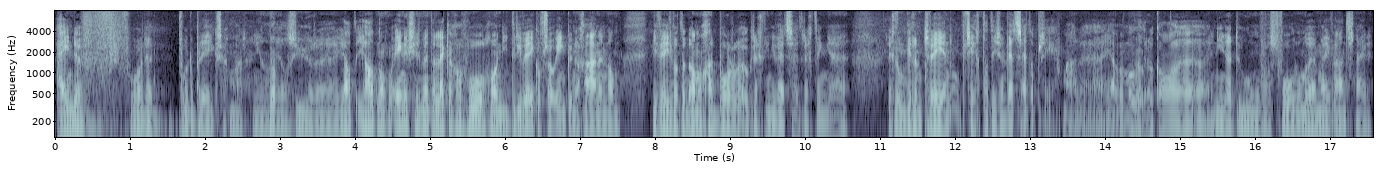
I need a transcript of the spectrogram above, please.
einde voor de, voor de break, zeg maar. Een heel, Ja. heel zuur. eh, je, had, je had nog enigszins met een lekker gevoel gewoon die drie weken of zo in kunnen gaan. En dan wie weet wat er dan nog gaat borrelen, ook richting die wedstrijd, richting, richting. Willem II. En op zich, dat is een wedstrijd op zich. Maar eh, ja, we mogen Ja. er ook al eh, niet naartoe om alvast het volgende onderwerp maar even aan te snijden.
